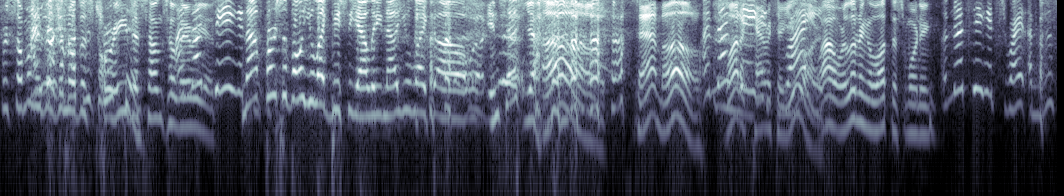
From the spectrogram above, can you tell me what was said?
For someone who doesn't know the Hot story, Tristan. this sounds I'm not hilarious. saying it's Now, first of all, you like bestiality. Now you like uh, incest. Yeah. Oh, Sam. Oh, I'm not what a character it's you are. Wow, we're learning a lot this morning. I'm not saying it's right. I'm just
